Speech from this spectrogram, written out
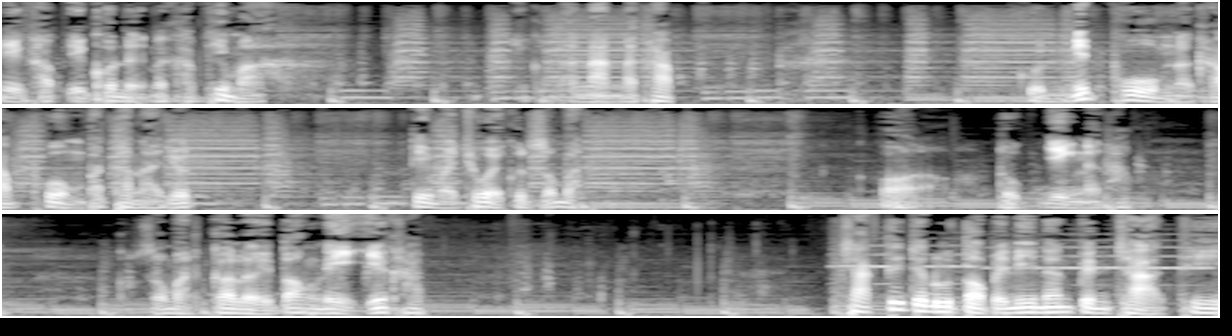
นี่ครับอีกคนหนึ่งนะครับที่มานี่คุณอนันต์นะครับ คุณนิดภูมินะครับ ภูมิพัฒนายุทธที่มาช่วยคุณสมบัติ ก็ถูกยิงนะครับ สมบัติก็เลยต้องหนีครับ ฉากที่จะดูต่อไปนี้นั้นเป็นฉากที่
